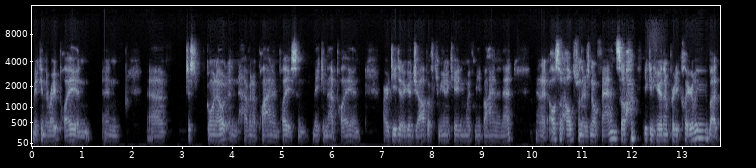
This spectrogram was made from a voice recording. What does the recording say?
making the right play and and uh, just going out and having a plan in place and making that play. And RD did a good job of communicating with me behind the net. And it also helps when there's no fans, so you can hear them pretty clearly. But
